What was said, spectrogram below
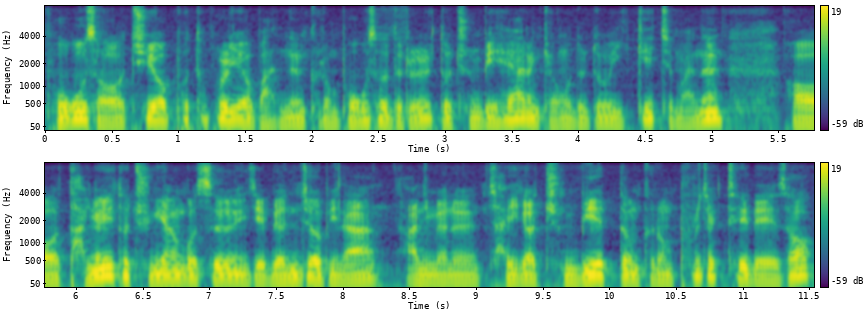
보고서 취업 포트폴리오 맞는 그런 보고서들을 또 준비해야 하는 경우들도 있겠지만은 어, 당연히 더 중요한 것은 이제 면접이나 아니면은 자기가 준비했던 그런 프로젝트에 대해서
